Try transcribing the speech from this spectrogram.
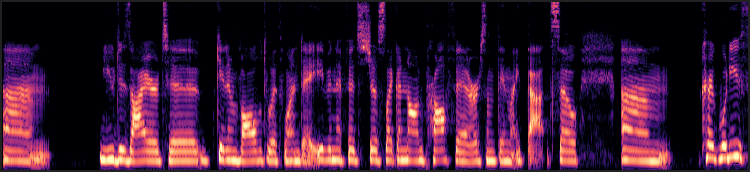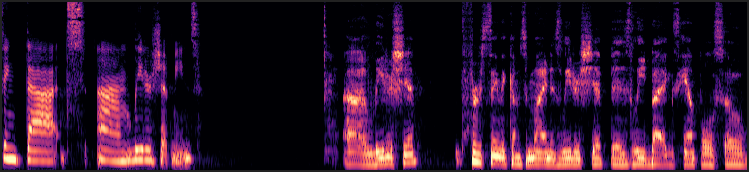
um, you desire to get involved with one day, even if it's just like a nonprofit or something like that. So, um, Craig, what do you think that um, leadership means? Uh, leadership. First thing that comes to mind is leadership is lead by example. So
